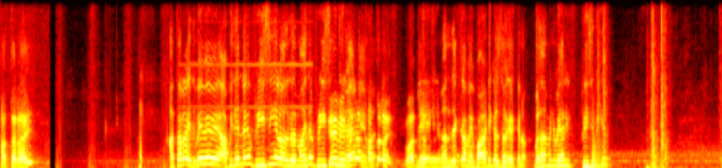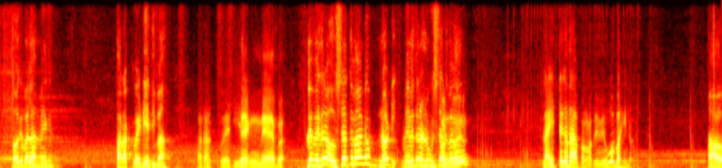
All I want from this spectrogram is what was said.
හතරයි. හතරයිද? මේ මේ මේ අපි දෙන්නගේ ෆ්‍රීසින් යනවද? මම හිතන්නේ ඒ ෆ්‍රීසින් මෙතන නෑ මේ හතරයි. වද්ද මේ මම දැක්කා මේ පාටිකල්ස් වගේක් යනවා බලන්න මෙන්න මේ හරි කියලා ඕකේ බලන්න මේක. පරක්කු වැඩි ඇති බං පරක්කු වැඩිය. දැන් නෑ බ. මේ මෙතන උෂ්ණත්වය බලන්න නොටි. මේ මෙතන උෂ්ණත්වය ඔන්න ඔය. බලන්න. ලයිට් එක දාපන් අපි මෙව්ව බහිනවා ආව්.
